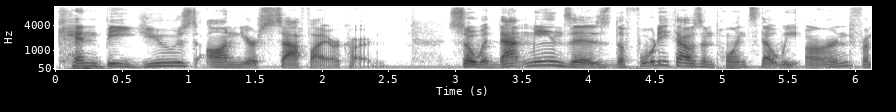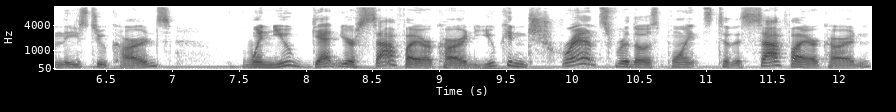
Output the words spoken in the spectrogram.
can be used on your sapphire card. So what that means is the 40,000 points that we earned from these two cards when you get your sapphire card you can transfer those points to the sapphire card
